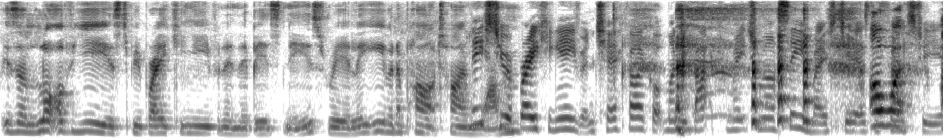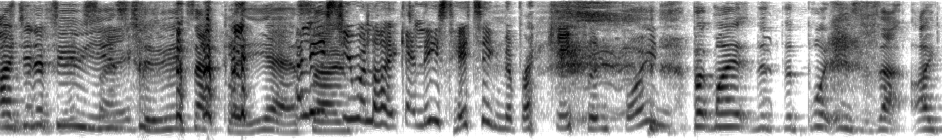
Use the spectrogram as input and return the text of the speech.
is a lot of years to be breaking even in a business, really, even a part time At one. least you were breaking even, chick. I got money back from HMRC most years. The Oh, I, years I did a few business, years so- too, exactly. Yeah. At so. least you were like at least hitting the break even point. But my the, the point is that I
